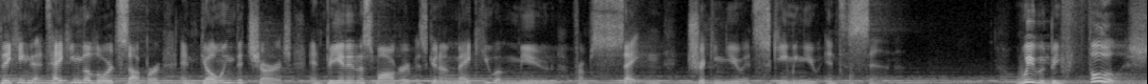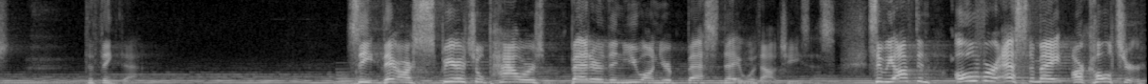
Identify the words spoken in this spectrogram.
thinking that taking the Lord's Supper and going to church and being in a small group is going to make you immune from Satan tricking you and scheming you into sin we would be foolish to think that. See, there are spiritual powers better than you on your best day without Jesus. See, we often overestimate our culture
